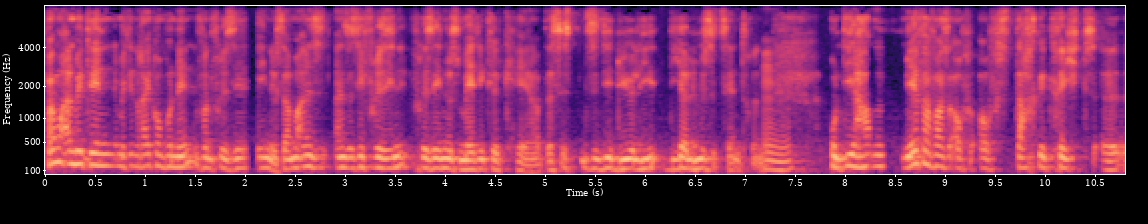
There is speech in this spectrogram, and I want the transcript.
fangen wir an mit den, mit den drei Komponenten von Fresenius. Wir eins, eins ist die Fresenius Medical Care. Das ist, sind die Dialysezentren. Mhm. Und die haben mehrfach was auf, aufs Dach gekriegt, äh,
